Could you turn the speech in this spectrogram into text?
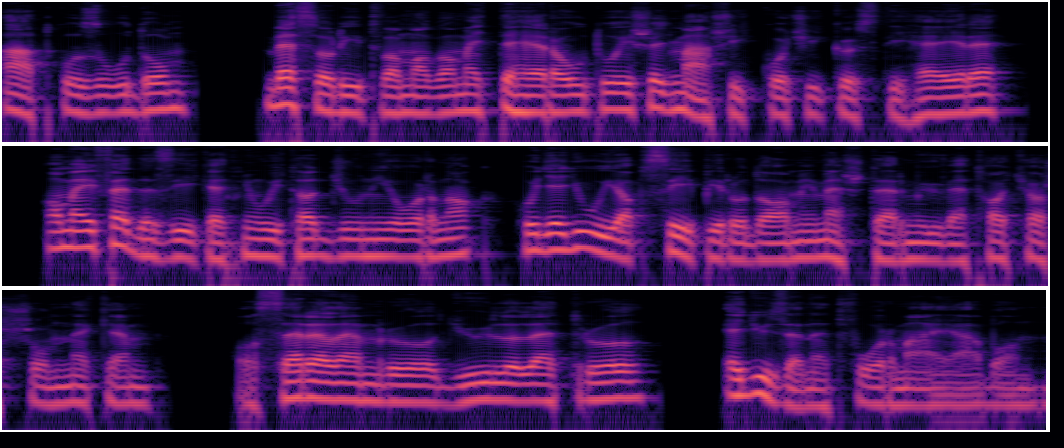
Átkozódom, beszorítva magam egy teherautó és egy másik kocsi közti helyre, amely fedezéket nyújthat Juniornak, hogy egy újabb szépirodalmi mesterművet hagyhasson nekem, a szerelemről, gyűlöletről, egy üzenet formájában.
